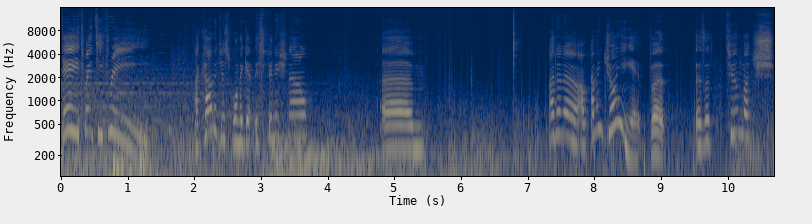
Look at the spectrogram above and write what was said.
Day 23! I kind of just want to get this finished now. Um, I don't know, I'm enjoying it, but there's a too much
